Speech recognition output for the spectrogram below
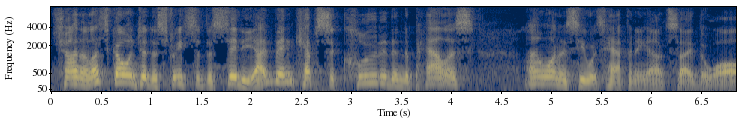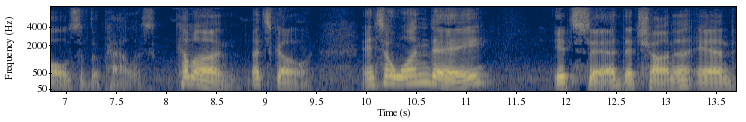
Channa, let's go into the streets of the city. I've been kept secluded in the palace. I want to see what's happening outside the walls of the palace. Come on, let's go. And so one day it's said that Channa and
